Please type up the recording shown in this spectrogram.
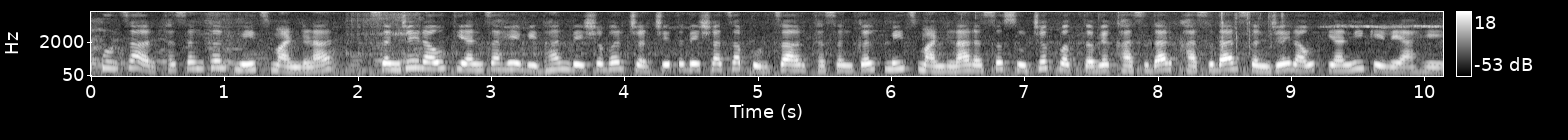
पुढचा अर्थसंकल्प मीच मांडणार. संजय राऊत यांचा हे विधान देशभर चर्चेत देशाचा पुढचा अर्थसंकल्प मीच मांडणार असं सूचक वक्तव्य खासदार खासदार संजय राऊत यांनी केले आहे.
